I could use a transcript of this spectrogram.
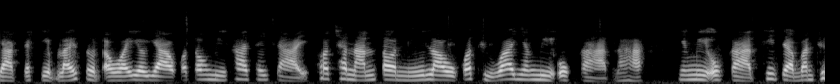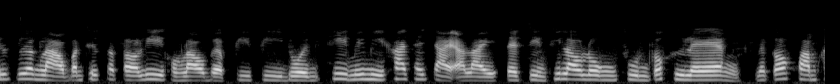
อยากจะเก็บไลฟ์สดเอาไว้ยาวๆ ก็ต้องมีค่าใช้จ่าย เพราะฉะนั้นตอนนี้เราก็ถือว่ายังมีโอกาสนะคะ ยังมีโอกาสที่จะบันทึกเรื่องราวบันทึกสตอรี่ของเราแบบฟรีๆโดยที่ไม่มีค่าใช้จ่ายอะไร แต่สิ่งที่เราลงทุนก็คือแรง แล้วก็ความข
